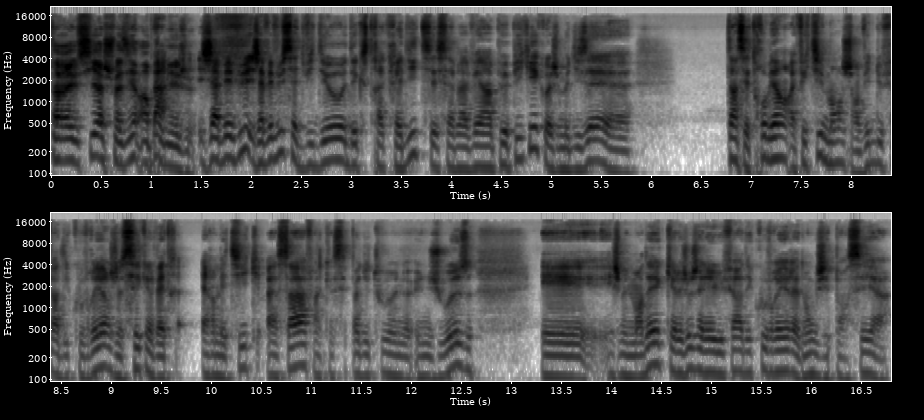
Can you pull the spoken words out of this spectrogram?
as, réussi à choisir un Bah, premier jeu. J'avais vu, j'avais vu cette vidéo d'extra credit et ça m'avait un peu piqué quoi. Je me disais, euh, putain c'est trop bien. Effectivement, j'ai envie de lui faire découvrir. Je sais qu'elle va être hermétique à ça, enfin que c'est pas du tout une, une joueuse. Et, et je me demandais quel jeu j'allais lui faire découvrir. Et donc j'ai pensé à,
